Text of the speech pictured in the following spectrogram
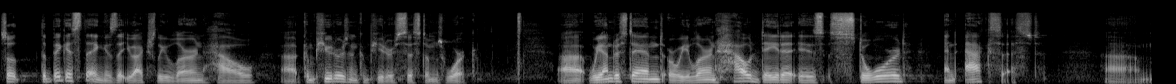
So the biggest thing is that you actually learn how uh, computers and computer systems work. Uh, we understand or we learn how data is stored and accessed um,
